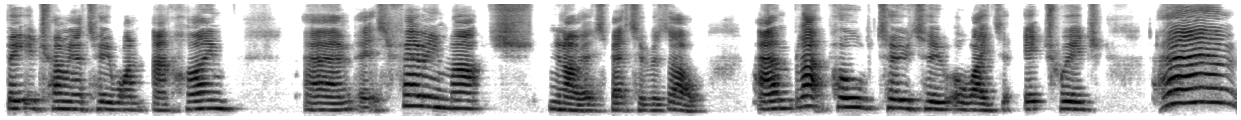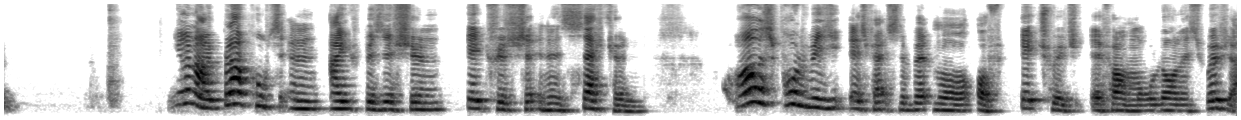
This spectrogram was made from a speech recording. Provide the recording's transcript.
beating Tranmere 2-1 at home. Um, it's very much, you know, expected result. Um, Blackpool 2-2 away to Ipswich. Um, you know, Blackpool in eighth position, Ipswich sitting in second. I was probably expecting a bit more of Ipswich, if I'm all honest with you.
